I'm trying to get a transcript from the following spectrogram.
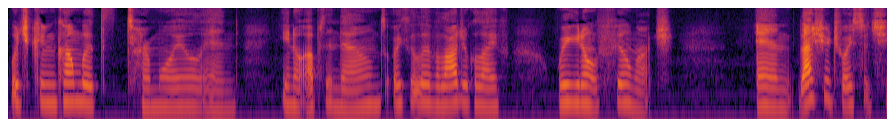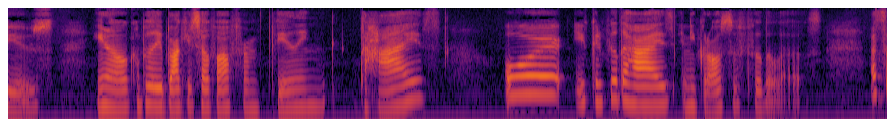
which can come with turmoil and, you know, ups and downs, or you can live a logical life where you don't feel much. And that's your choice to choose. You know, completely block yourself off from feeling the highs, or you can feel the highs and you could also feel the lows. That's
